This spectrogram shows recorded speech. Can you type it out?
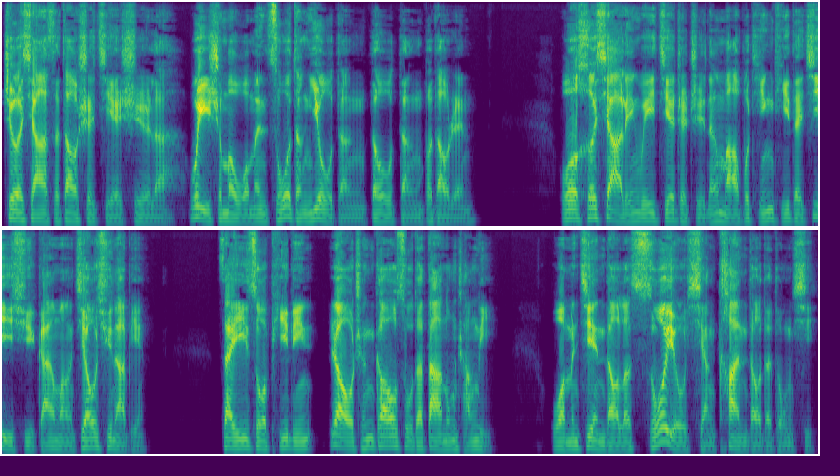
这下子倒是解释了为什么我们左等右等都等不到人。我和夏灵薇接着只能马不停蹄地继续赶往郊区那边，在一座毗邻绕城高速的大农场里，我们见到了所有想看到的东西。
